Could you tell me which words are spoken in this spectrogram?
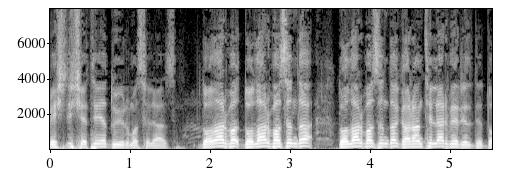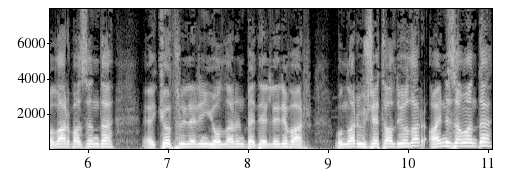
beşli çeteye duyurması lazım. Dolar dolar bazında dolar bazında garantiler verildi. Dolar bazında e, köprülerin, yolların bedelleri var. Bunlar ücret alıyorlar. Aynı zamanda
